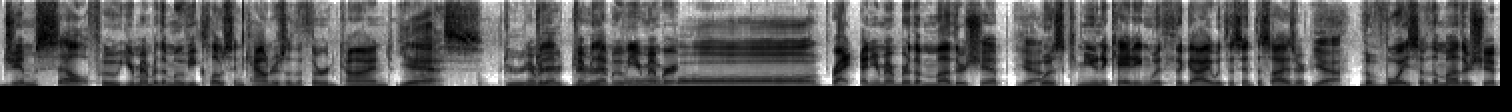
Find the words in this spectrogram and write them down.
Jim Self, who you remember the movie Close Encounters of the Third Kind. Yes. Remember that? Remember that movie? You remember? Right, and you remember the mothership Yeah. was communicating with the guy with the synthesizer. Yeah. The voice of the mothership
